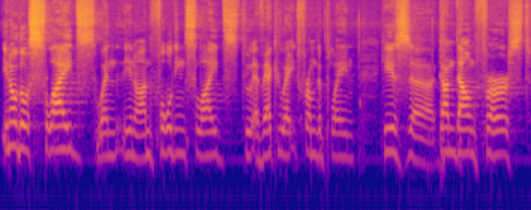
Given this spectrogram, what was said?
you know, those slides, when, you know, unfolding slides to evacuate from the plane. He's uh, gone down first.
